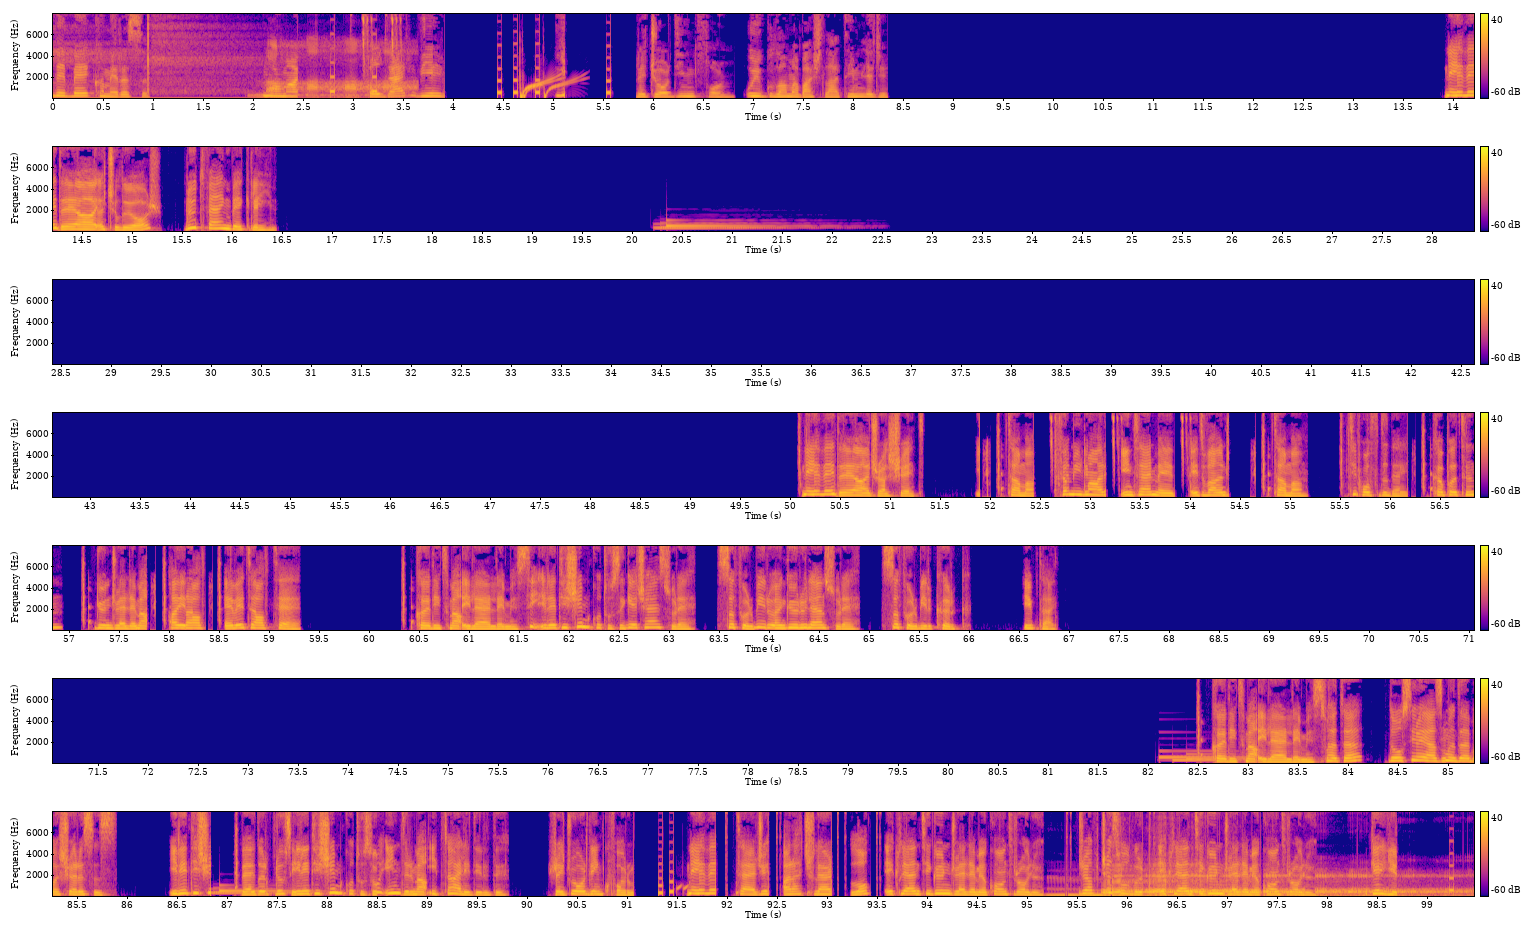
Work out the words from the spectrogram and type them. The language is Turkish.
ve B kamerası. Normal folder view Recording form uygulama başlat imleci. NVDA açılıyor. Lütfen bekleyin. NVDA Raşet. Tamam. Familiar, Intermediate, Advanced. Tamam. Tip of the day. Kapatın. Güncelleme. Hayır alt. Evet alt T. Kaydetme ilerlemesi iletişim kutusu geçen süre. 01 öngörülen süre. 0140. İptal. Kaydetme ilerlemesi hata, dosya yazmada başarısız. İletişim, Weather Plus iletişim kutusu indirme iptal edildi. Recording form. NV, tercih, araçlar, log, eklenti güncelleme kontrolü. Captcha Solver, eklenti güncelleme kontrolü. G20.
